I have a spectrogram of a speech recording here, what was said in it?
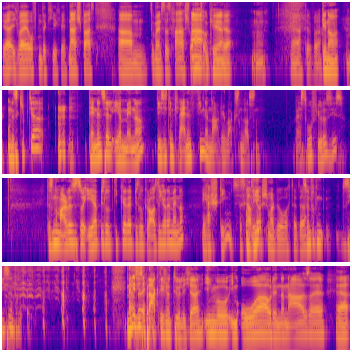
Ja, ich war ja oft in der Kirche. Na, Spaß. Ähm, du meinst das Haarschwanz? Ah, okay, ja. Ja. Ja, der war. Genau. Und es gibt ja tendenziell eher Männer, die sich den kleinen Fingernagel wachsen lassen. Weißt du, wofür das ist? Das sind normalerweise so eher ein bisschen dickere, ein bisschen grauslichere Männer. Ja, stimmt. Das habe ich auch schon mal beobachtet. Ja. Das ist einfach, ein- du siehst es einfach. Ich meine, es Also, ist praktisch natürlich, ja. Irgendwo im Ohr oder in der Nase ja.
